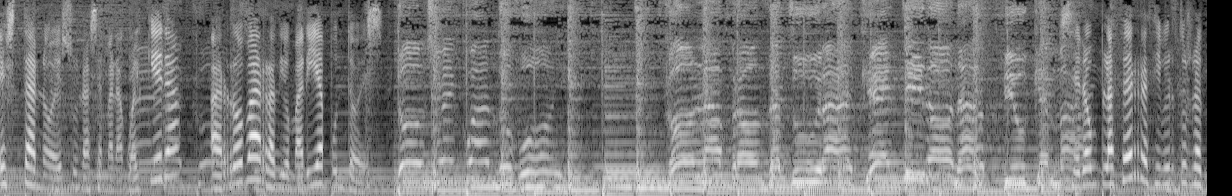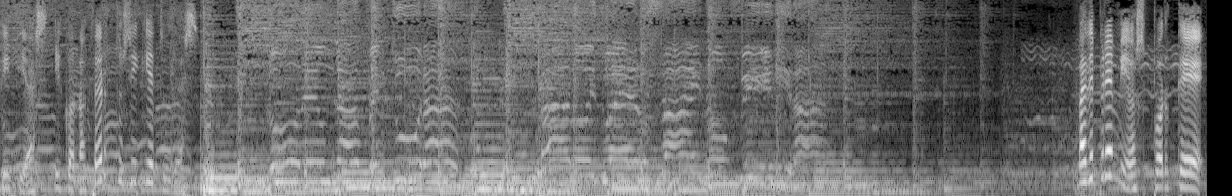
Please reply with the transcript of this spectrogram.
Esta no es una semana cualquiera, arroba radiomaria.es. Será un placer recibir tus noticias y conocer tus inquietudes. Va de premios porque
